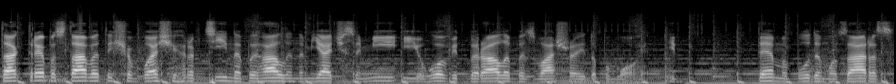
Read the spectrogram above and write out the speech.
Так треба ставити, щоб ваші гравці набігали на м'яч самі і його відбирали без вашої допомоги. І те ми будемо зараз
